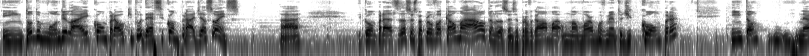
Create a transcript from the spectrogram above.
em todo mundo ir lá e comprar o que pudesse comprar de ações tá? Comprar essas ações para provocar uma alta nas ações, para provocar um maior movimento de compra então, né,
